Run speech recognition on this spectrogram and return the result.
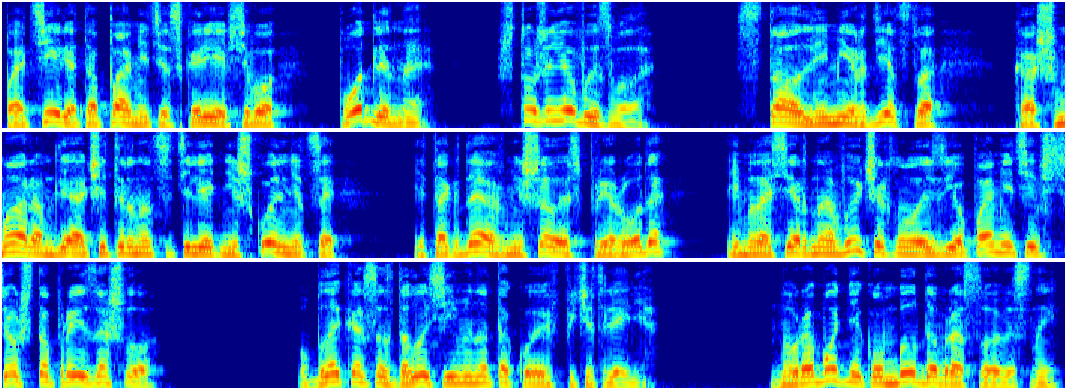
Потеря-то памяти, скорее всего, подлинная. Что же ее вызвало? Стал ли мир детства кошмаром для четырнадцатилетней школьницы, и тогда вмешалась природа и милосердно вычеркнула из ее памяти все, что произошло? У Блэка создалось именно такое впечатление. Но работник он был добросовестный,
